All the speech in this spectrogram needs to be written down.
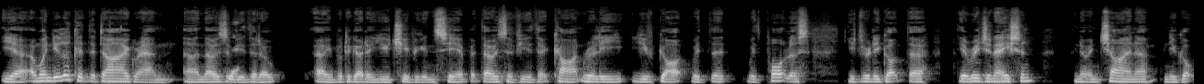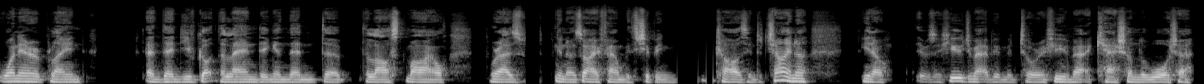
Yeah. And when you look at the diagram, uh, those of yeah. you that are able to go to YouTube, you can see it. But those of you that can't really, you've got with the, with Portless, you've really got the, the origination, you know, in China and you've got one aeroplane and then you've got the landing and then the, the last mile. Whereas, you know, as I found with shipping cars into China, you know, there was a huge amount of inventory, a huge amount of cash on the water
